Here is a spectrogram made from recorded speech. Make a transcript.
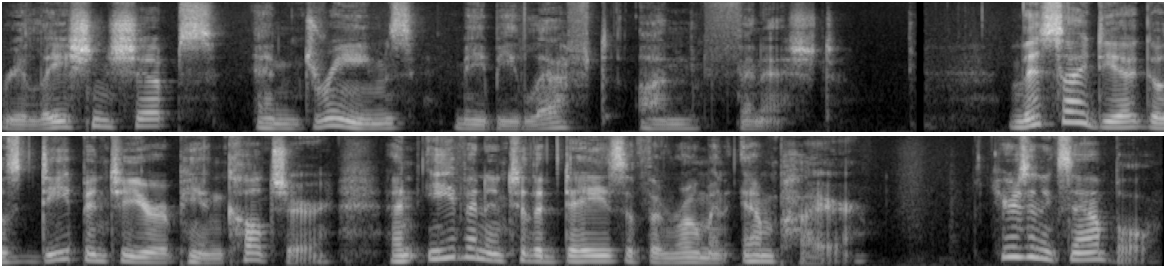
relationships, and dreams may be left unfinished. This idea goes deep into European culture and even into the days of the Roman Empire. Here's an example.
